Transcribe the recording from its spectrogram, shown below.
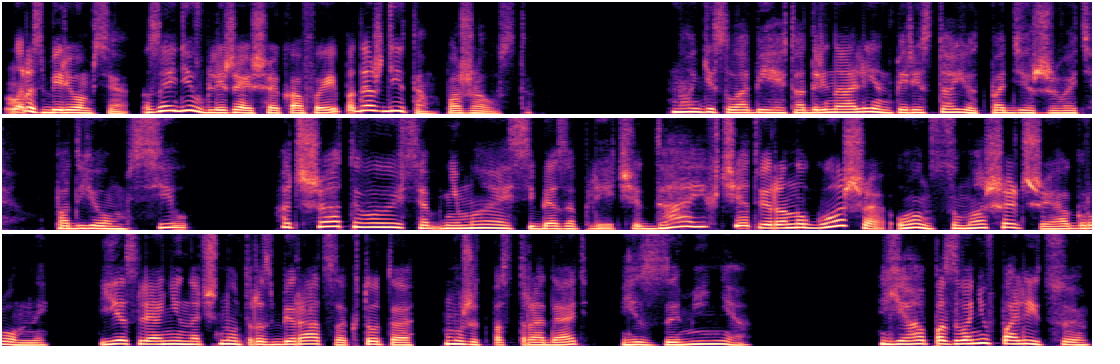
«Мы разберемся. Зайди в ближайшее кафе и подожди там, пожалуйста». Ноги слабеют, адреналин перестает поддерживать подъем сил. Отшатываюсь, обнимая себя за плечи. Да, их четверо, но Гоша, он сумасшедший, огромный. Если они начнут разбираться, кто-то может пострадать из-за меня. Я позвоню в полицию,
